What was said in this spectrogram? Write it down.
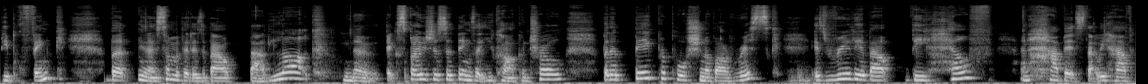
people think, but you know, some of it is about bad luck, you know, exposures to things that you can't control. But a big proportion of our risk is really about the health and habits that we have,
